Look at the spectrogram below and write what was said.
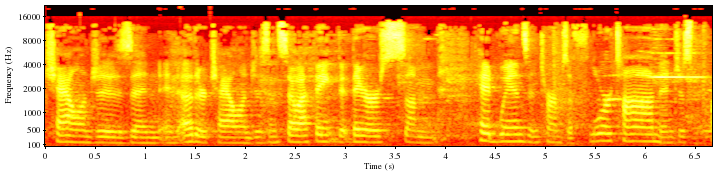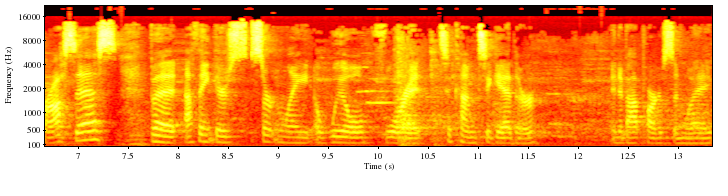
challenges and, and other challenges. And so I think that there are some headwinds in terms of floor time and just process, but I think there's certainly a will for it to come together in a bipartisan way.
